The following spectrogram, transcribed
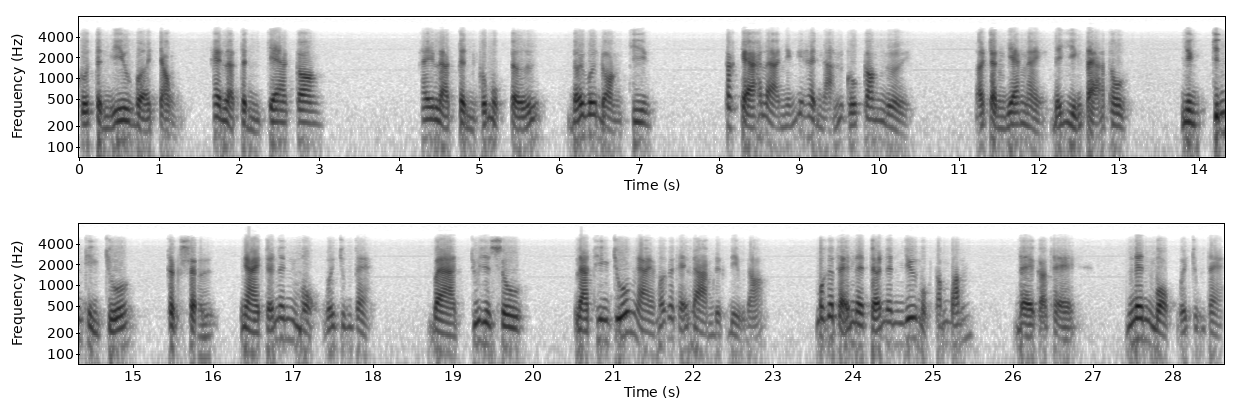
của tình yêu vợ chồng, hay là tình cha con, hay là tình của mục tử đối với đoàn chiên. Tất cả là những cái hình ảnh của con người ở trần gian này để diễn tả thôi. Nhưng chính thiên chúa thực sự, ngài trở nên một với chúng ta. Và chúa giêsu là thiên chúa ngài mới có thể làm được điều đó, mới có thể nên trở nên như một tấm bánh để có thể nên một với chúng ta.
